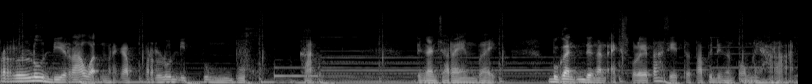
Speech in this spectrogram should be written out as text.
perlu dirawat mereka perlu ditumbuhkan dengan cara yang baik bukan dengan eksploitasi tetapi dengan pemeliharaan.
